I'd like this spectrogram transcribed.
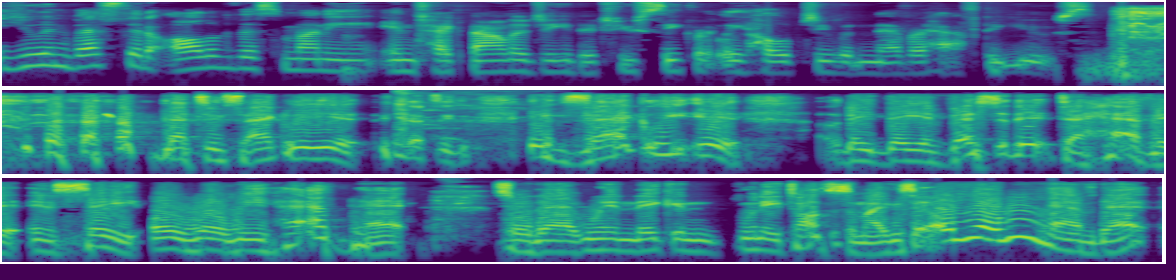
you invested all of this money in technology that you secretly hoped you would never have to use. That's exactly it. That's exactly it. They they invested it to have it and say, "Oh well, we have that," so that when they can when they talk to somebody, they can say, "Oh yeah, we have that."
